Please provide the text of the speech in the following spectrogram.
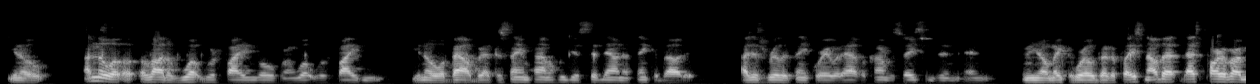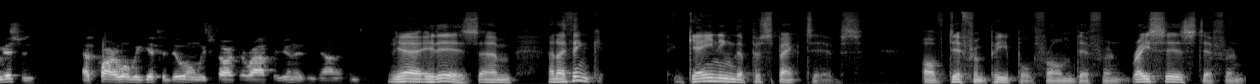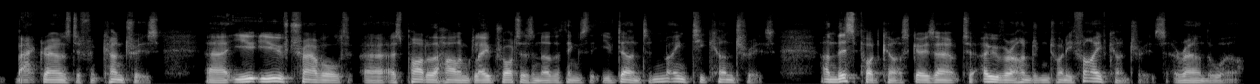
you know, I know a, a, lot of what we're fighting over and what we're fighting, you know, about. But at the same time, if we just sit down and think about it, I just really think we're able to have a conversation and, and you know make the world a better place. Now that that's part of our mission. That's part of what we get to do when we start the Ride for Unity, Jonathan. Yeah, it is. Um, and I think gaining the perspectives of different people from different races, different backgrounds, different countries. Uh, you, you've traveled uh, as part of the Harlem Globetrotters and other things that you've done to 90 countries. And this podcast goes out to over 125 countries around the world.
